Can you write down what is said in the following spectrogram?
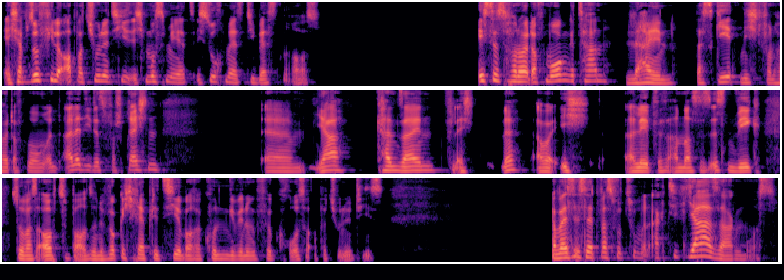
ich habe so viele Opportunities, ich muss mir jetzt, ich suche mir jetzt die besten raus. Ist das von heute auf morgen getan? Nein, das geht nicht von heute auf morgen. Und alle, die das versprechen, ähm, ja, kann sein, vielleicht, ne, aber ich erlebe das anders. Es ist ein Weg, sowas aufzubauen, so eine wirklich replizierbare Kundengewinnung für große Opportunities. Aber es ist etwas, wozu man aktiv Ja sagen muss.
